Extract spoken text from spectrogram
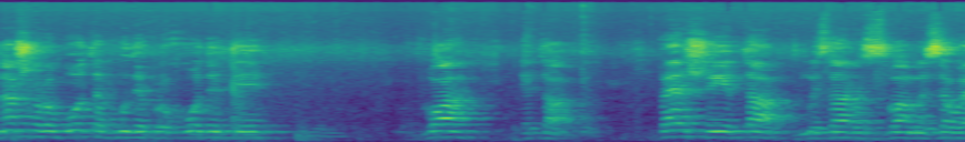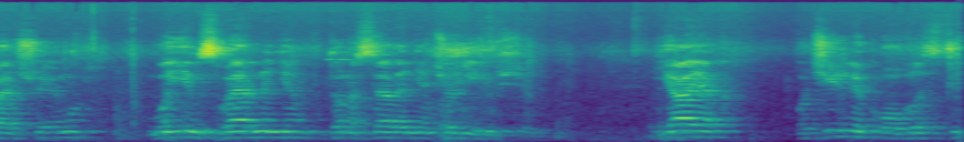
Наша робота буде проходити два етапи. Перший етап ми зараз з вами завершуємо моїм зверненням до населення Чернігівщини. Я, як очільник області,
